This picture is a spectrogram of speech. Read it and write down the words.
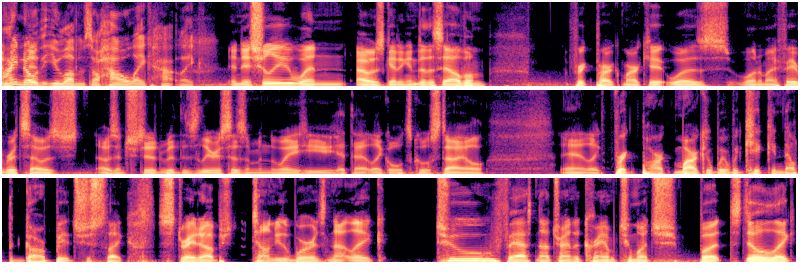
I know in- that you love him. So how like how like initially when I was getting into this album, Frick Park Market was one of my favorites. I was I was interested with his lyricism and the way he hit that like old school style. And like Frick Park Market, where we're kicking out the garbage, just like straight up telling you the words, not like too fast, not trying to cram too much, but still like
